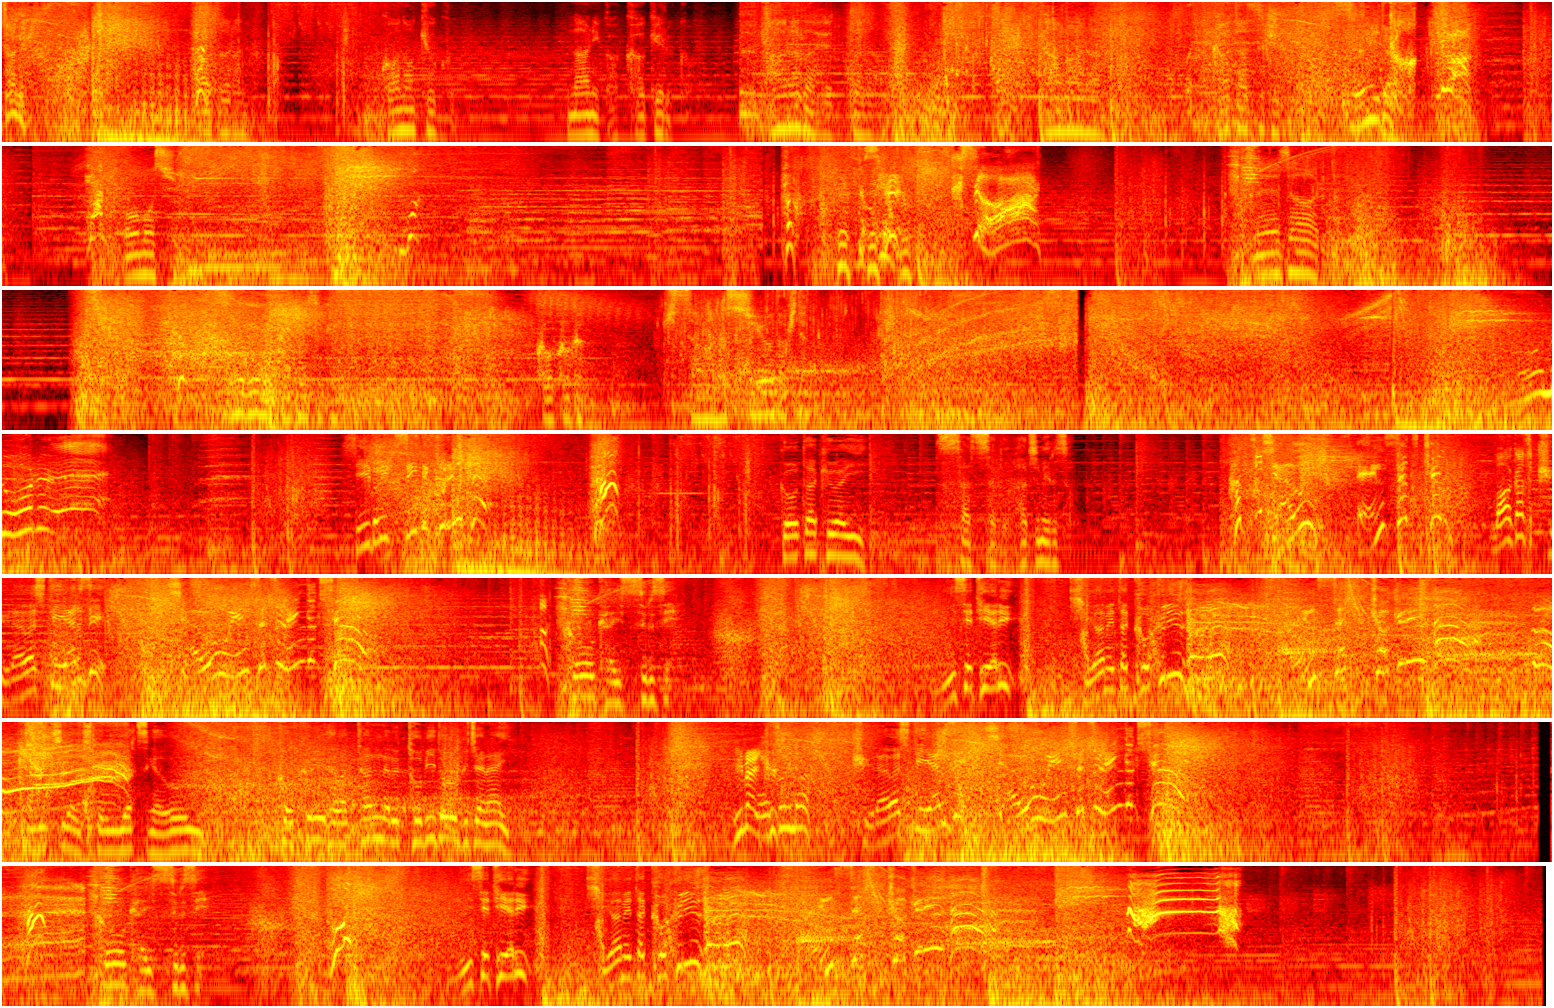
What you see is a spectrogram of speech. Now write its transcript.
さぬ当たらぬこの曲何かかけるか。腹が減ったな。たまらん。片付け。る罪だ。面白い。くそ目障り。だここが貴様の潮時だ。おのれシードについてくれるか。ごたくはいい。さっさと始めるぞ。こっちシャオ演殺剣任せ。食らわしてやるぜ。シャオ演殺連撃者後悔するぜ。見せてやる。極めた黒竜。派をな演殺黒竜。勘違いしてる奴が多い。黒竜派は単なる飛び道具じゃない。今行く。遅いな。食らわしてやるぜ。シャオ演殺連撃者。後悔するぜ見せてやる。極めた黒竜派をな。演殺黒竜派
